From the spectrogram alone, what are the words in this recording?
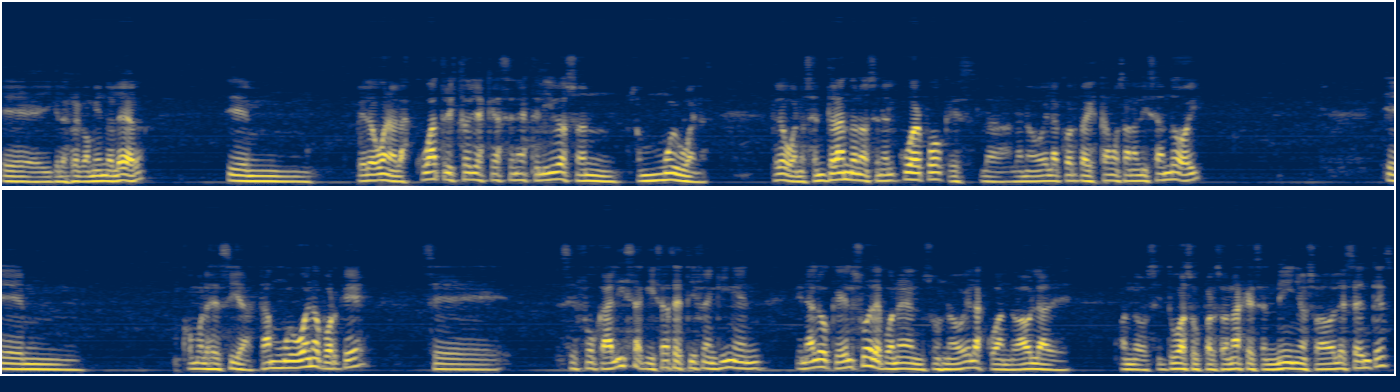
eh, y que les recomiendo leer. Em, pero bueno, las cuatro historias que hacen en este libro son, son muy buenas. Pero bueno, centrándonos en el cuerpo, que es la, novela corta que estamos analizando hoy. Em, como les decía, está muy bueno porque se, se focaliza quizás Stephen King en, en, algo que él suele poner en sus novelas cuando habla de, cuando sitúa a sus personajes en niños o adolescentes,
